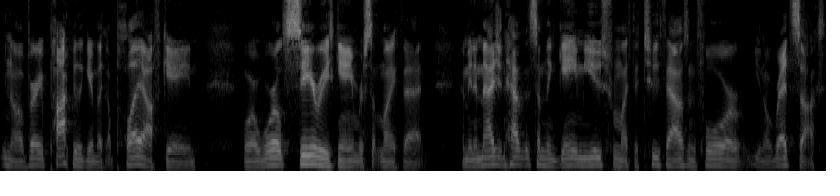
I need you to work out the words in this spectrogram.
you know a very popular game like a playoff game or a World Series game or something like that. I mean, imagine having something game used from like the 2004 you know Red Sox.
